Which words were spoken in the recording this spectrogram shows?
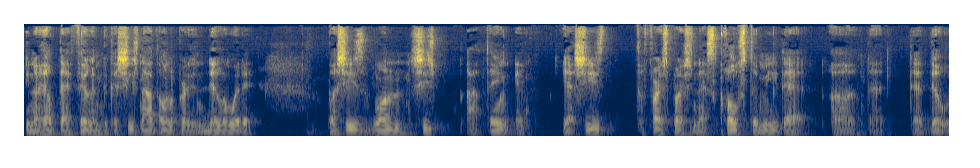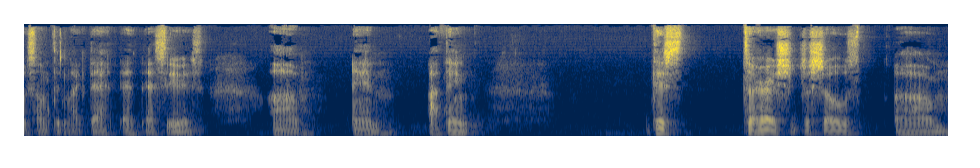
you know help that feeling because she's not the only person dealing with it, but she's one. She's I think if, yeah she's the first person that's close to me that uh, that that dealt with something like that that that's serious, um, and I think this to her just shows um,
